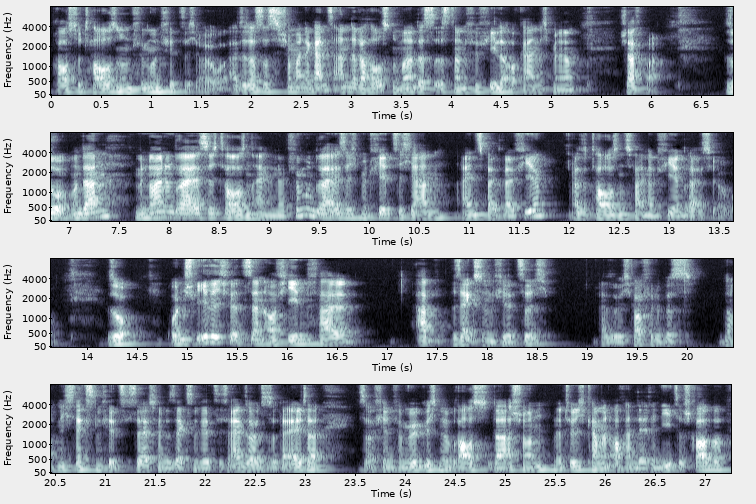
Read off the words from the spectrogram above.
brauchst du 1045 Euro. Also das ist schon mal eine ganz andere Hausnummer. Das ist dann für viele auch gar nicht mehr schaffbar. So, und dann mit 39.135, mit 40 Jahren 1, 2, 3, 4, also 1234 Euro. So, und schwierig wird's dann auf jeden Fall ab 46, also ich hoffe, du bist noch nicht 46, selbst wenn du 46 sein solltest oder älter, ist auf jeden Fall möglich, nur brauchst du da schon. Natürlich kann man auch an der Renditeschraube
